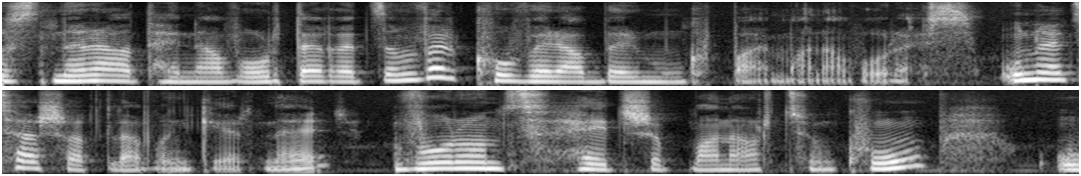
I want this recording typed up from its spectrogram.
ըստ նրա թե նա որտեղ է ծնվել, քո վերաբերմունք պայմանավորես։ Ունեցա շատ լավ ընկերներ, որոնց հետ շփման արդյունքում ու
